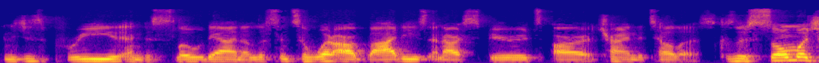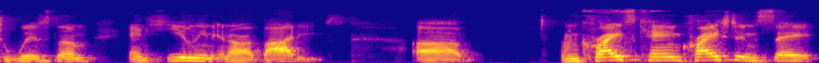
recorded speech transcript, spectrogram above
and to just breathe and to slow down and listen to what our bodies and our spirits are trying to tell us. Because there's so much wisdom and healing in our bodies. Uh, when Christ came, Christ didn't say,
